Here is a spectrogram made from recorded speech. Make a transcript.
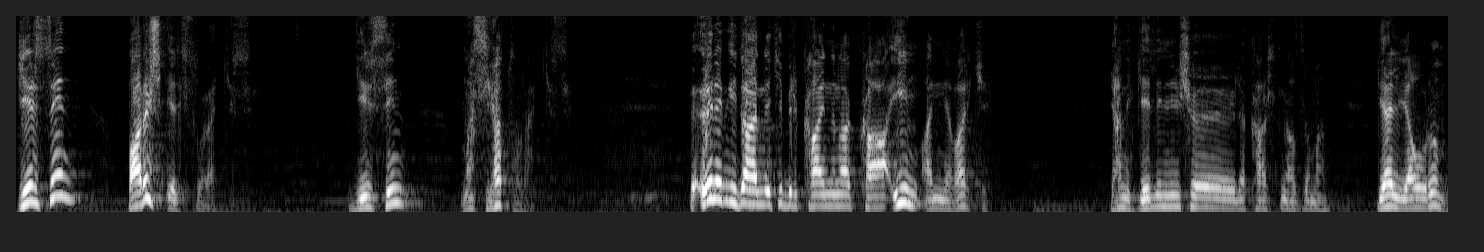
Girsin barış elçisi olarak girsin. Girsin nasihat olarak girsin. Ve öyle bir idealindeki bir kaynana kaim anne var ki yani gelinini şöyle karşısına al zaman gel yavrum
